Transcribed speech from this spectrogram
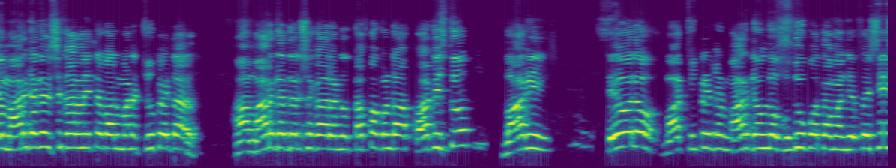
ఏ మార్గదర్శకాలను అయితే వాళ్ళు మనకు చూపెట్టారు ఆ మార్గదర్శకాలను తప్పకుండా పాటిస్తూ వారి సేవలో వారు చూపినటువంటి మార్గంలో ముందుకు పోతామని చెప్పేసి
